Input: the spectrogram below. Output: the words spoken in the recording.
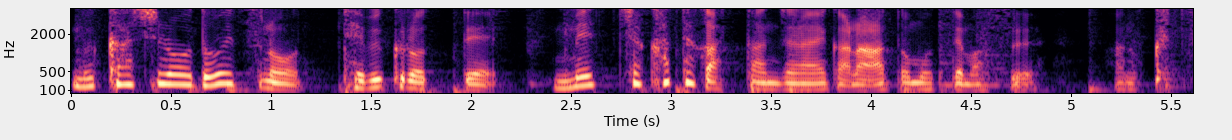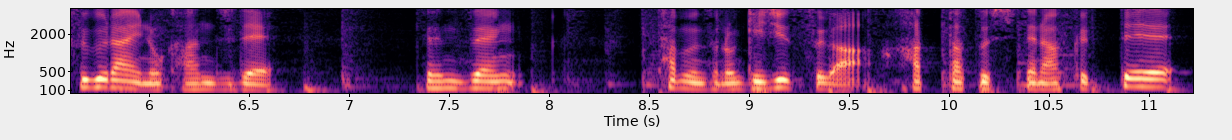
昔のドイツの手袋ってめっちゃ硬かったんじゃないかなと思ってます。あの、靴ぐらいの感じで、全然、多分その技術が発達してなくて、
